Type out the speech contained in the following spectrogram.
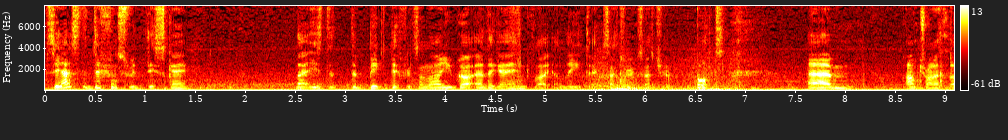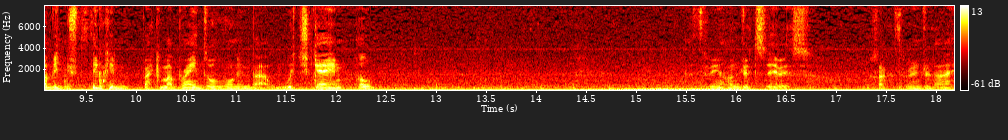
See, that's the difference with this game. That is the, the big difference. I know you've got other games like Elite, etc., etc., but um, I'm trying to. I've been thinking, racking my brains all morning about which game. Oh, the 300 series. Looks like a 300i.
